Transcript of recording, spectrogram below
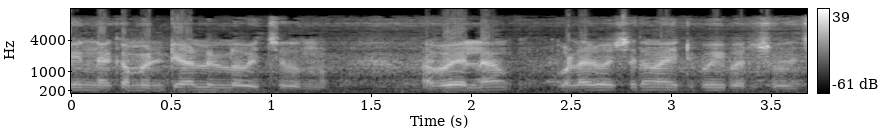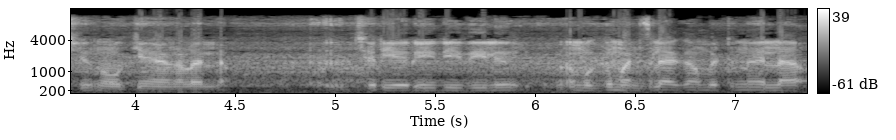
പിന്നെ കമ്മ്യൂണിറ്റി ഹാളിലുള്ള വെച്ചതൊന്നും അപ്പോൾ എല്ലാം വളരെ വിശദമായിട്ട് പോയി പരിശോധിച്ച് നോക്കി ഞങ്ങളെല്ലാം. ചെറിയ ചെറിയ രീതിയിൽ നമുക്ക് മനസ്സിലാക്കാൻ പറ്റുന്ന എല്ലാ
